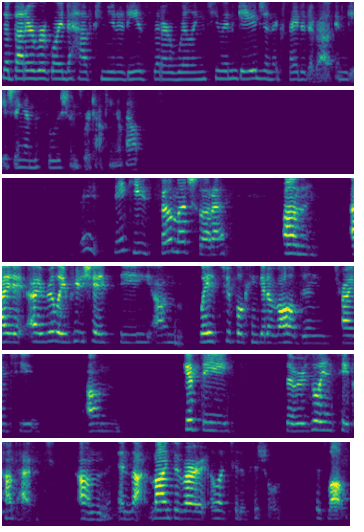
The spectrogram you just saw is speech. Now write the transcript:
the better we're going to have communities that are willing to engage and excited about engaging in the solutions we're talking about. Great, thank you so much, Laura. Um, I, I really appreciate the um, ways people can get involved in trying to um, get the the resiliency compact um, in the minds of our elected officials as well.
